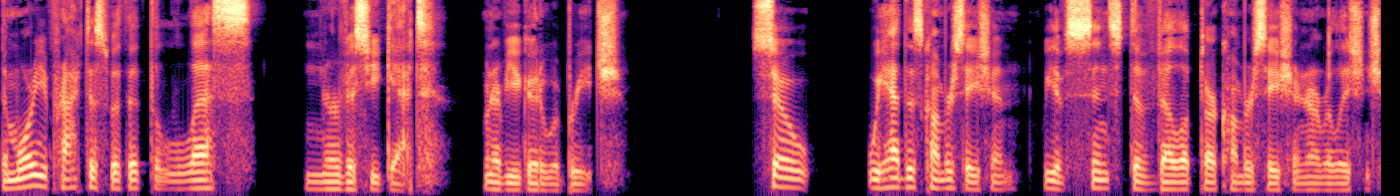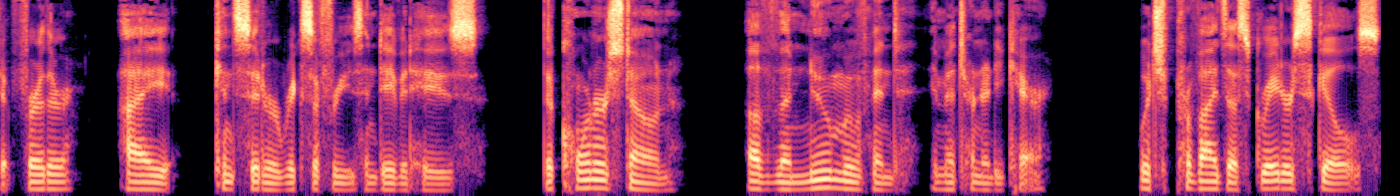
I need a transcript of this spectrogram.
the more you practice with it, the less nervous you get whenever you go to a breech. So we had this conversation. We have since developed our conversation and our relationship further. I consider Rick and David Hayes the cornerstone of the new movement in maternity care, which provides us greater skills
